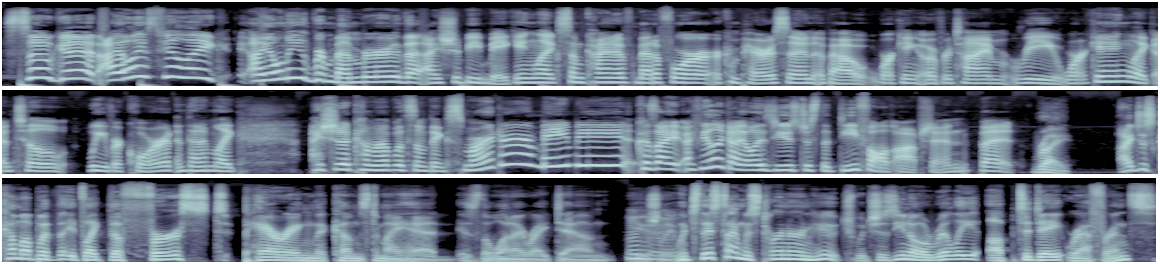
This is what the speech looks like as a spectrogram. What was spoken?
So good. I always feel like I only remember that I should be making like some kind of metaphor or comparison about working overtime, reworking, like until we record. And then I'm like, I should have come up with something smarter, maybe. Because I, I feel like I always use just the default option, but. Right. I just come up with it's like the first pairing that comes to my head is the one I write down usually, Mhm. which this time was Turner and Hooch, which is, you know, a really up to date reference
